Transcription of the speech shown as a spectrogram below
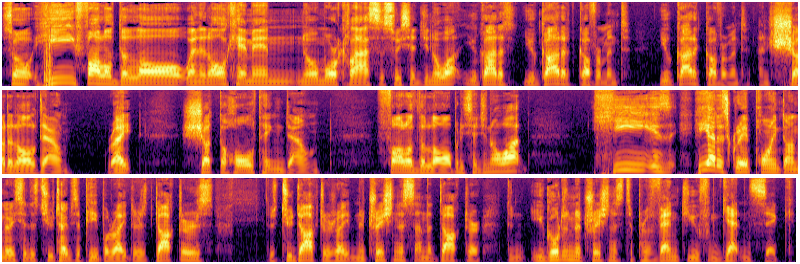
so he followed the law when it all came in, no more classes. So he said, you know what? You got it. You got it, government. You got it, government. And shut it all down, right? Shut the whole thing down. Followed the law. But he said, you know what? He is he had this great point on there. He said there's two types of people, right? There's doctors, there's two doctors, right? Nutritionists and a doctor. You go to the nutritionist to prevent you from getting sick,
